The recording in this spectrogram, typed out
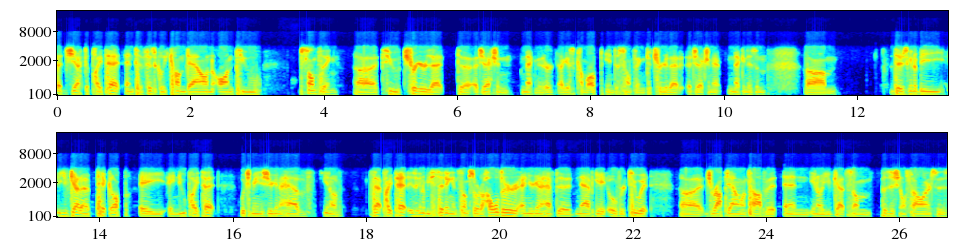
eject a pipette and to physically come down onto something uh, to trigger that uh, ejection mechanism, or I guess come up into something to trigger that ejection mechanism. Um, there's going to be you've got to pick up a, a new pipette, which means you're going to have you know that pipette is going to be sitting in some sort of holder, and you're going to have to navigate over to it, uh, drop down on top of it, and you know you've got some positional tolerances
